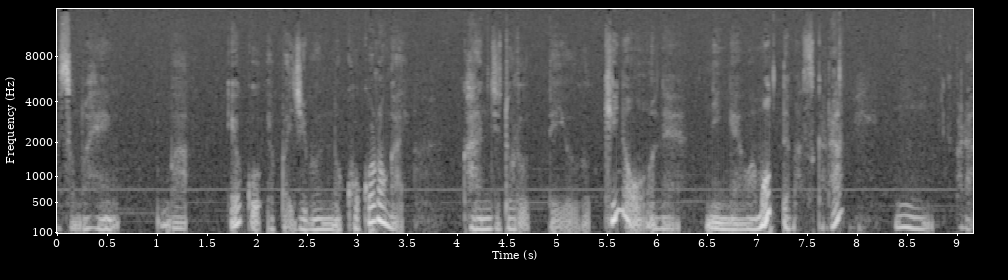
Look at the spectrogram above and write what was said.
その辺はよくやっぱり自分の心が感じ取るっていう機能をね人間は持ってますから、うん、だから、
